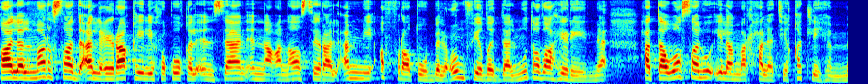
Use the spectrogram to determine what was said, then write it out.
قال المرصد العراقي لحقوق الإنسان إن عناصر الأمن أفرطوا بالعنف ضد المتظاهرين حتى وصلوا إلى مرحلة قتلهم.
